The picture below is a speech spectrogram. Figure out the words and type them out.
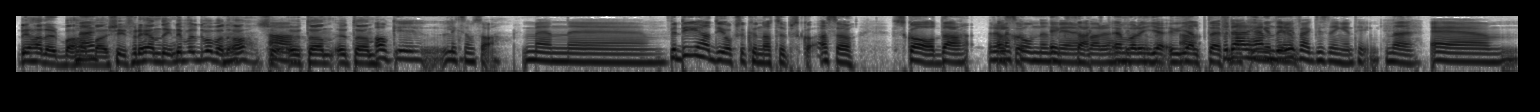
Det hade bara, Nej. han bara shit, för det hände det var, det var bara ja, så, Ja. utan, utan Och eh, liksom så. Men eh, För det hade ju också kunnat typ ska, alltså, skada relationen alltså, mer än exakt, vad den än vad den hade hjä- kunnat. hjälpte. Ja, För eftersom där att hände det ju faktiskt ingenting. Nej. Ehm,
